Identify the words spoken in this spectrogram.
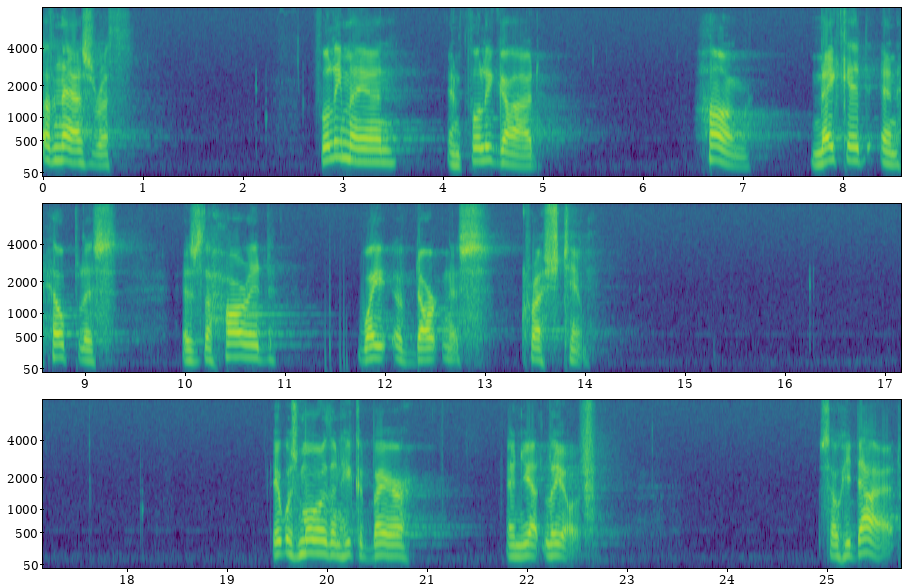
of Nazareth, fully man and fully God, hung naked and helpless as the horrid weight of darkness crushed him. It was more than he could bear and yet live. So he died.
